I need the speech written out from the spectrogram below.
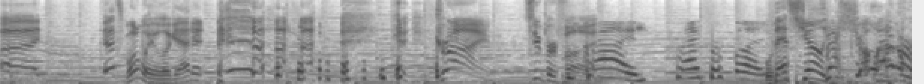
Uh, that's one way to look at it. crime, super fun. Crime. Crime for fun. Best show. Best show ever.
